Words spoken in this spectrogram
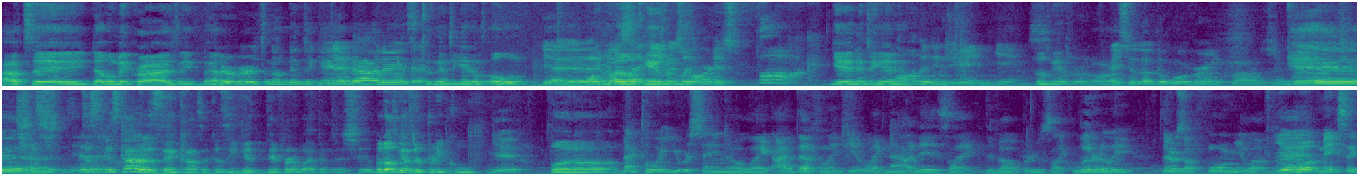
I would say Devil May Cry is a better version of Ninja Gaiden Yeah, nowadays okay. because Ninja Gaiden was old. Yeah, yeah, Well, yeah. Even plus those that games game are is lit. hard as fuck. Yeah, Ninja Gaiden. All the Ninja Gaiden games. Those games were I hard. used to love the Wolverine claws. Yeah, Yeah. It's, it's kind of the same concept because you get different weapons and shit. But those games are pretty cool. Yeah. But uh, Back to what you were saying though, like I definitely feel like nowadays, like developers, like literally, there's a formula for Yeah. what makes a Yeah.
